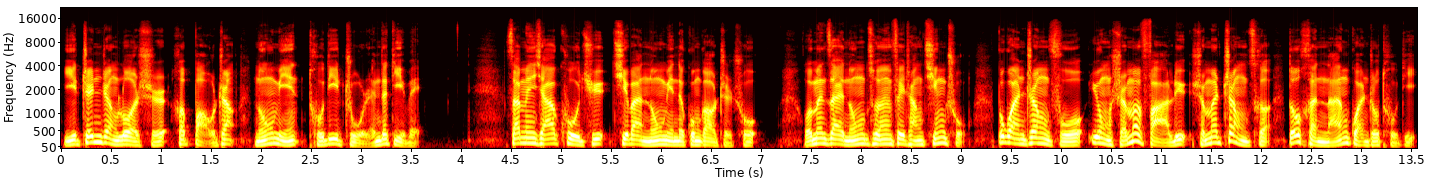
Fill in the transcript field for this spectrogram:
以真正落实和保障农民土地主人的地位。三门峡库区七万农民的公告指出，我们在农村非常清楚，不管政府用什么法律、什么政策，都很难管住土地。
